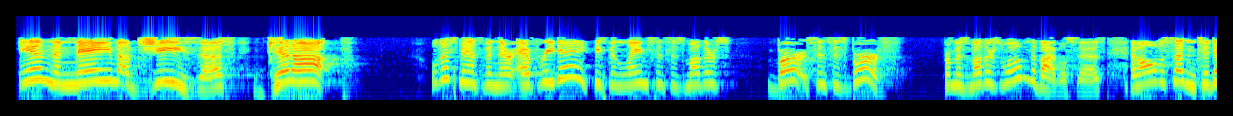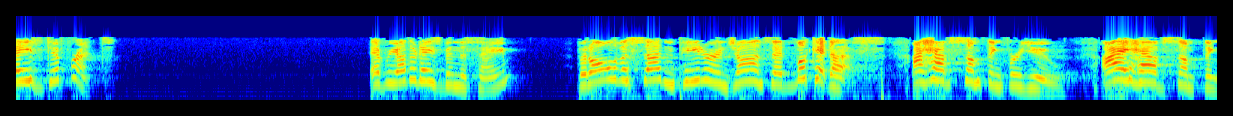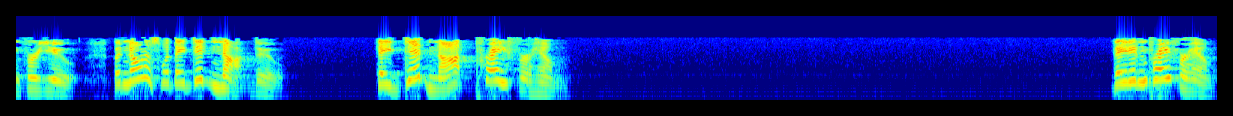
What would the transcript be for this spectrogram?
In the name of Jesus, get up. Well, this man's been there every day. He's been lame since his mother's birth, since his birth. From his mother's womb, the Bible says. And all of a sudden, today's different. Every other day's been the same. But all of a sudden, Peter and John said, Look at us. I have something for you. I have something for you. But notice what they did not do. They did not pray for him. They didn't pray for him.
